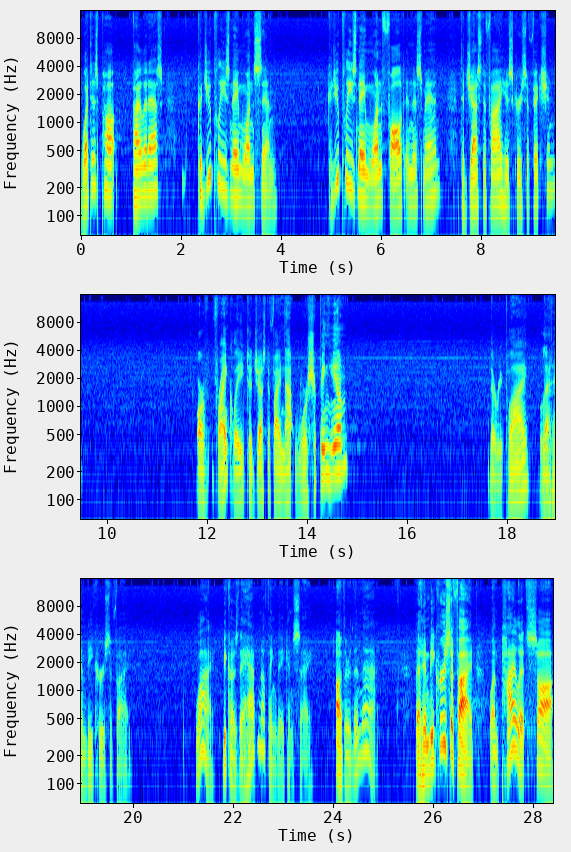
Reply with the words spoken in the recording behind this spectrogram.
What does Pilate ask? Could you please name one sin? Could you please name one fault in this man to justify his crucifixion? Or, frankly, to justify not worshiping him? Their reply, let him be crucified. Why? Because they have nothing they can say other than that. Let him be crucified. When Pilate saw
